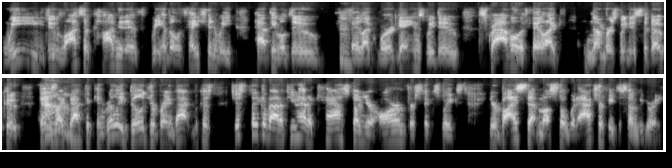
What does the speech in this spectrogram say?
we do lots of cognitive rehabilitation. We have people do, if hmm. they like word games, we do Scrabble. If they like numbers, we do Sudoku, things like ah. that that can really build your brain back. Because just think about if you had a cast on your arm for six weeks, your bicep muscle would atrophy to some degree.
